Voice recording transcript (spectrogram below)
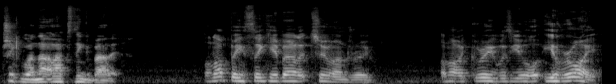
tricky one. That I'll have to think about it. And I've been thinking about it too, Andrew. And I agree with you. You're right.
